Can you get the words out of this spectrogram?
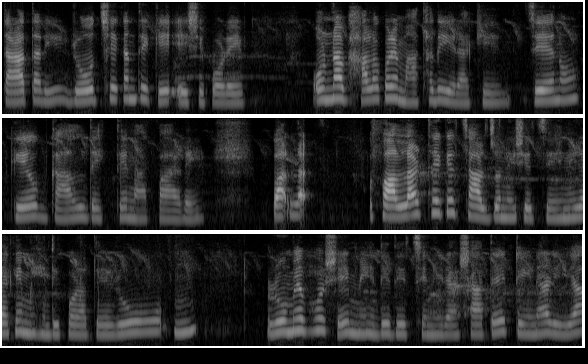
তাড়াতাড়ি। রোদ সেখান থেকে এসে পড়ে। ওড়না ভালো করে মাথা দিয়ে রাখে, যেন কেউ গাল দেখতে না পারে। পার্লার পার্লার থেকে চারজন এসেছে, নীরাকে মেহেদি পড়াতে রুম রুমে বসে মেহেদি দিচ্ছে নীরা। সাথে টিনা, রিয়া,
